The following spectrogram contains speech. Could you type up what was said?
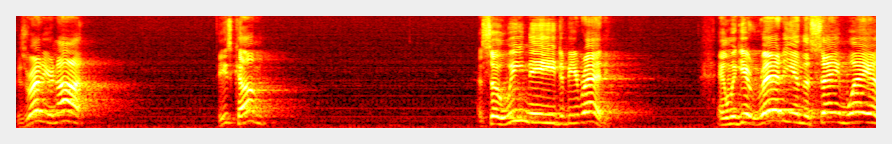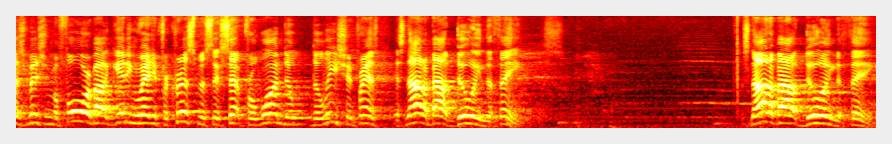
Because ready or not, He's coming. And so we need to be ready. And we get ready in the same way as mentioned before about getting ready for Christmas, except for one deletion, friends. It's not about doing the things. It's not about doing the things.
